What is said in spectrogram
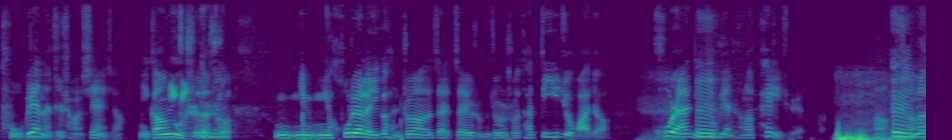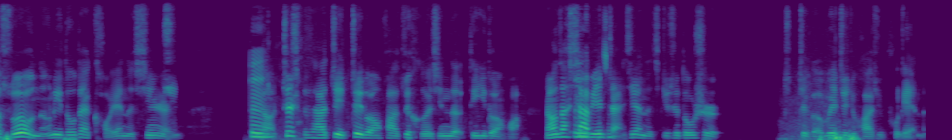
普遍的职场现象。你刚入职的时候，你你你忽略了一个很重要的在在于什么？就是说他第一句话叫“忽然你就嗯变成了配角”，啊，嗯成了所有能力都在考验的新人。嗯啊，这是他这这段话最核心的第一段话。然后他下嗯边展现的其实都是这个为这句话去铺垫的。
